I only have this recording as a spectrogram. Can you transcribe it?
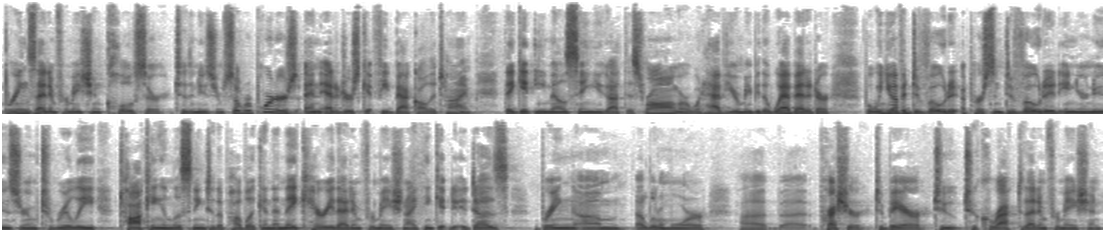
brings that information closer to the newsroom. So reporters and editors get feedback all the time. They get emails saying you got this wrong or what have you, or maybe the web editor. But when you have a devoted, a person devoted in your newsroom to really talking and listening to the public, and then they carry that information, I think it, it does bring um, a little more uh, uh, pressure to bear to, to correct that information.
